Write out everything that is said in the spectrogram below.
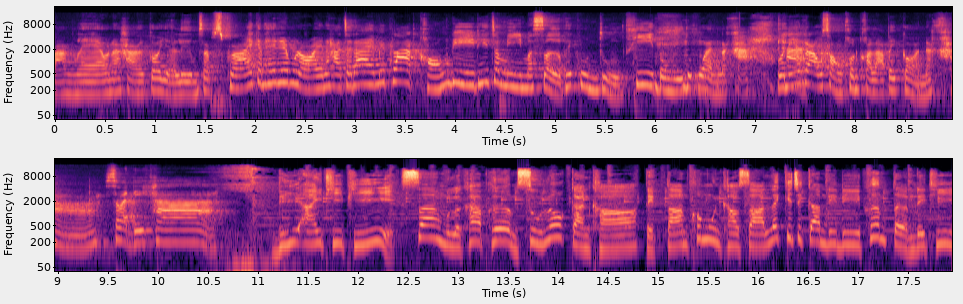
ฟังแล้วนะคะ ก็อย่าลืม subscribe กันให้เรียบร้อยนะคะ จะได้ไม่พลาดของดีที่จะมีมาเสิร์ฟให้คุณถึงที่ตรงนี้ทุกวันนะคะ วันนี้เราสองคนขอลาไปก่อนนะคะ สวัสดีค่ะ DITP สร้างมูลค่าเพิ่มสู่โลกการค้า ติดตามข้อมูลข่าวสารและกิจกรรมดีๆ เพิ่มเติมได้ที่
